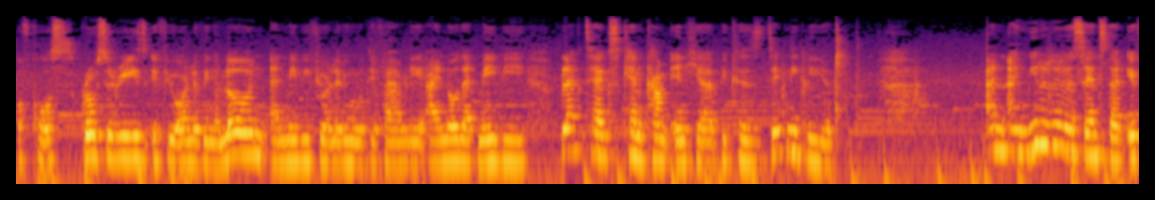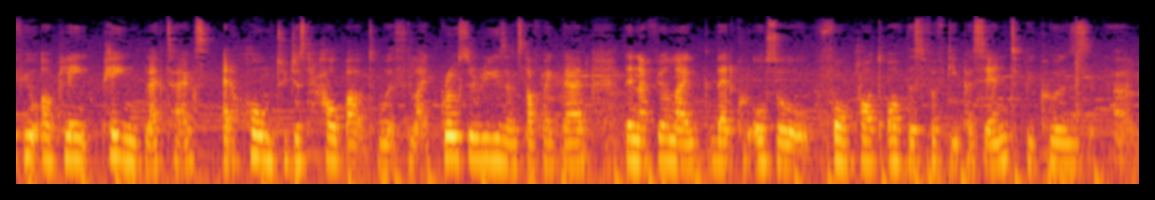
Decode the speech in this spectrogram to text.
of course groceries if you are living alone and maybe if you're living with your family. I know that maybe black tax can come in here because technically you're and I mean it in a sense that if you are playing, paying black tax at home to just help out with like groceries and stuff like that then I feel like that could also form part of this 50% because um,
